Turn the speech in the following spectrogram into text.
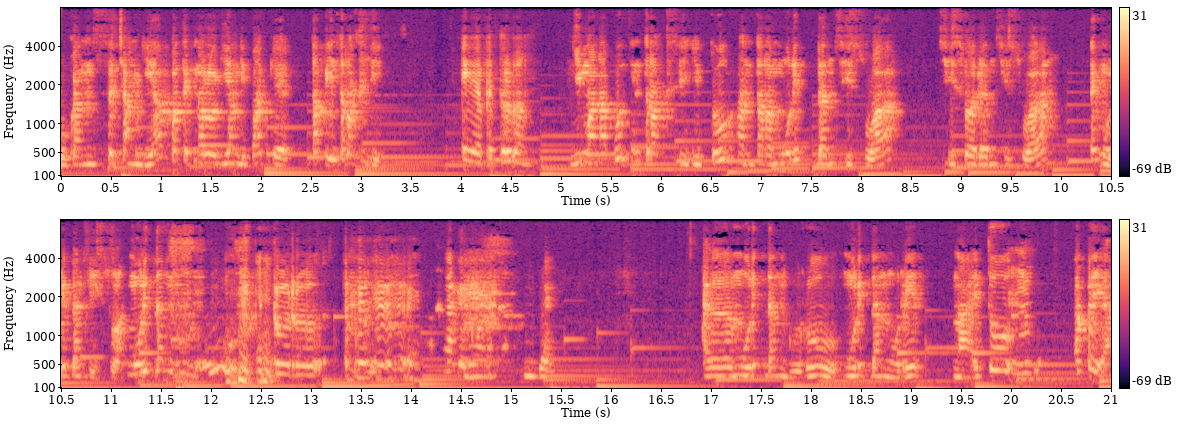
bukan secanggih apa teknologi yang dipakai, tapi interaksi. Iya betul bang. Gimana pun interaksi itu antara murid dan siswa, siswa dan siswa, eh murid dan siswa, murid dan guru. Guru. Juga. Eh, murid dan guru, murid dan murid. Nah itu apa ya?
